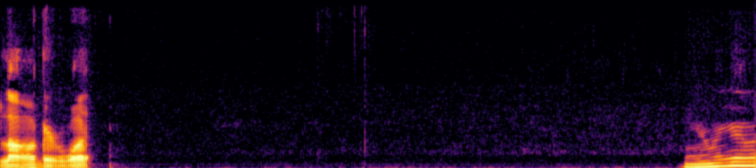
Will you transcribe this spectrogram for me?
log or what? Here we go.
